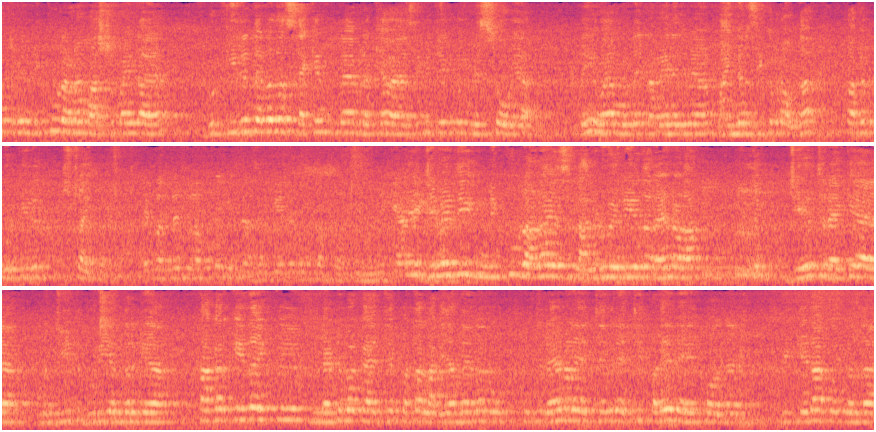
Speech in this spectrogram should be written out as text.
ਜਿਵੇਂ ਨਿੱਕੂ ਰਾਣਾ ਮਾਸਟਰਮਾਈਂਡ ਆਇਆ। ਗੁਰਕੀਰਤ ਇਹਨਾਂ ਦਾ ਸੈਕੰਡ ਲੈਬ ਰੱਖਿਆ ਹੋਇਆ ਸੀ ਵੀ ਜੇ ਕੋਈ ਮਿਸ ਹੋ ਗਿਆ ਨਹੀਂ ਹੋਇਆ ਮੁੰਡੇ ਨਵੇਂ ਨੇ ਜਿਵੇਂ ਮਾਈਨਰ ਸੀ ਘਬਰਾਉਂਦਾ ਤਾਂ ਫਿਰ ਗੁਰਕੀਰਤ ਸਟ੍ਰਾਈਕ ਕਰ ਇਹ ਬੰਦੇ ਨੂੰ ਲੱਭਦੇ ਇਹਦੇ ਕੋਲ ਨਹੀਂ ਕਿਹਾ ਜਿਵੇਂ ਦੀ ਨਿੱਕੂ ਰਾਣਾ ਇਸ ਲਾਲੜੂ ਏਰੀਆ ਦਾ ਰਹਿਣ ਵਾਲਾ ਤੇ ਜੇਲ੍ਹ 'ਚ ਰਹਿ ਕੇ ਆਇਆ ਮਨਜੀਤ ਗੁਰੀ ਅੰਦਰ ਗਿਆ ਤਾਂ ਕਰਕੇ ਇਹਦਾ ਇੱਕ ਨੈਟਵਰਕ ਹੈ ਇੱਥੇ ਪਤਾ ਲੱਗ ਜਾਂਦਾ ਇਹਨਾਂ ਨੂੰ ਕਿਉਂਕਿ ਰਹਿਣ ਵਾਲੇ ਇੱਥੇ ਦੇ ਇੱਥੇ ਪੜ੍ਹੇ ਨੇ ਕਾਲਜ ਵੀ ਕਿਹੜਾ ਕੋਈ ਬੰਦਾ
